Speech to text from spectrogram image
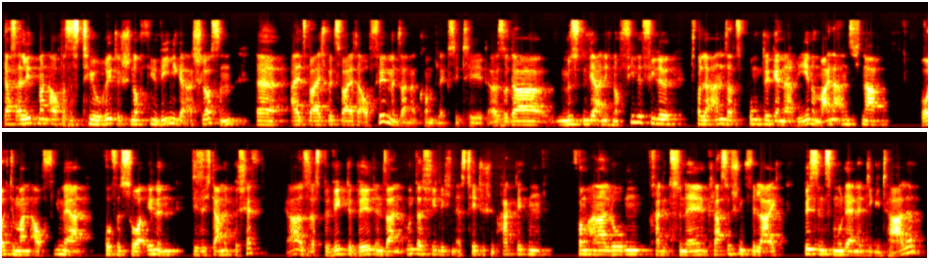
das erlebt man auch. Das ist theoretisch noch viel weniger erschlossen äh, als beispielsweise auch Film in seiner Komplexität. Also da müssten wir eigentlich noch viele, viele tolle Ansatzpunkte generieren. Und meiner Ansicht nach bräuchte man auch viel mehr ProfessorInnen, die sich damit beschäftigen. Ja, also das bewegte Bild in seinen unterschiedlichen ästhetischen Praktiken, vom analogen, traditionellen, klassischen vielleicht bis ins moderne Digitale.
